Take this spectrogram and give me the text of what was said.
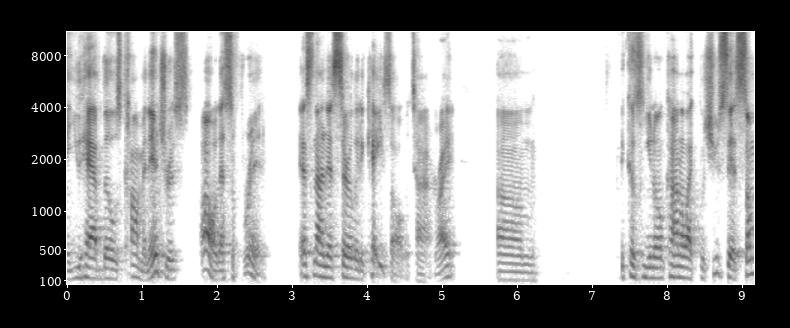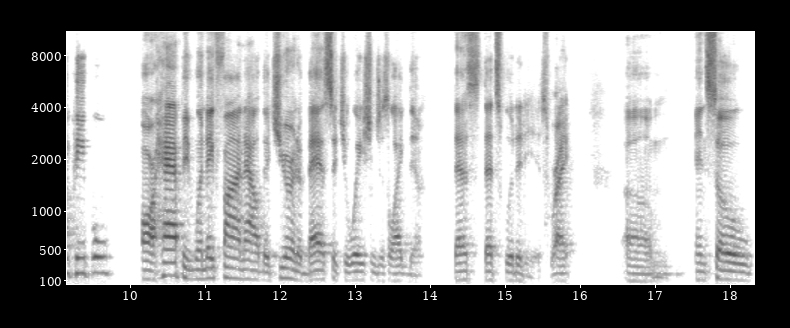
and you have those common interests oh that's a friend. That's not necessarily the case all the time right? Um because you know kind of like what you said some people are happy when they find out that you're in a bad situation just like them. That's that's what it is right? Um and so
